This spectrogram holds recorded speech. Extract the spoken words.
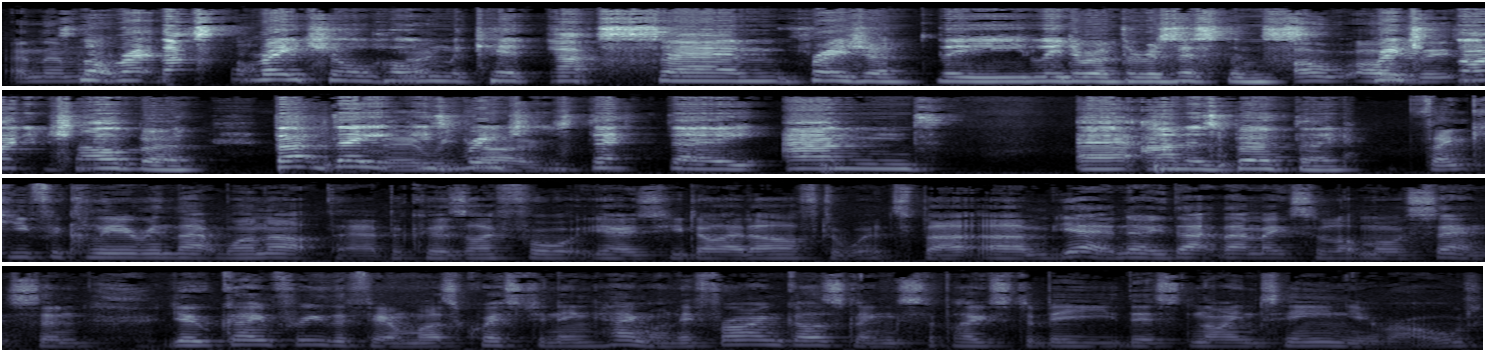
and then it's not Ra- that's not Rachel holding no? the kid. That's um, Freysa, the leader of the resistance. Oh, oh Rachel the, died in childbirth. That date is Rachel's death day and uh, Ana's birthday thank you for clearing that one up there because I thought you know she died afterwards. But um, yeah, no, that that makes a lot more sense. And you know, going through the film, I was questioning: hang on, if Ryan Gosling's supposed to be this nineteen-year-old,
